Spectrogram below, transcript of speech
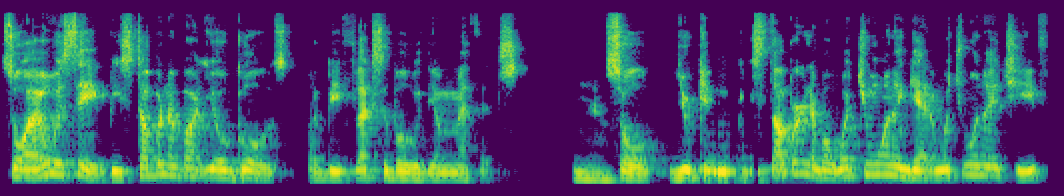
So I always say, be stubborn about your goals, but be flexible with your methods. Yeah. So you can be stubborn about what you want to get and what you want to achieve,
